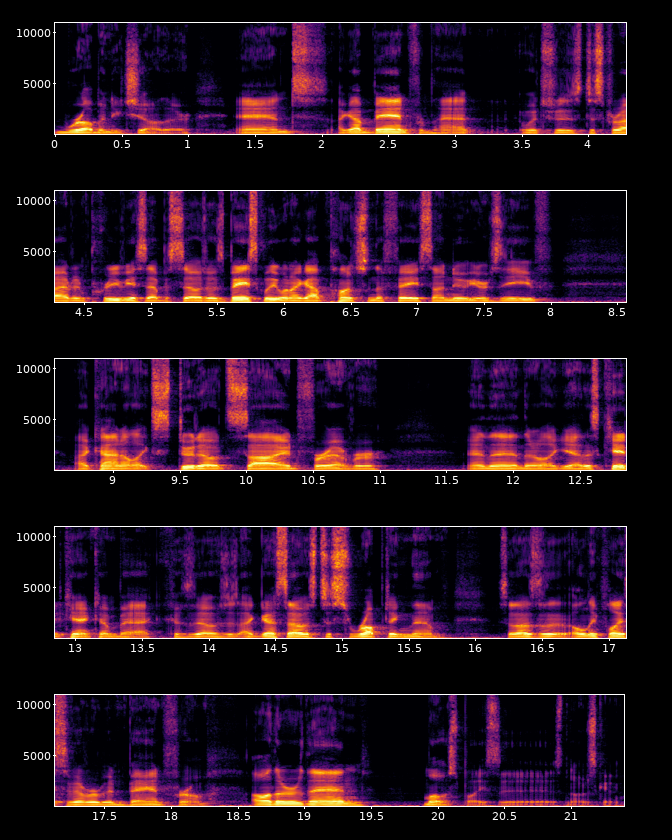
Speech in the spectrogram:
rubbing each other. And I got banned from that, which was described in previous episodes. It was basically when I got punched in the face on New Year's Eve. I kind of like stood outside forever and then they're like, "Yeah, this kid can't come back because I was just, I guess I was disrupting them." So that's the only place I've ever been banned from, other than most places. No, just kidding.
